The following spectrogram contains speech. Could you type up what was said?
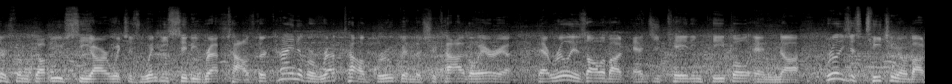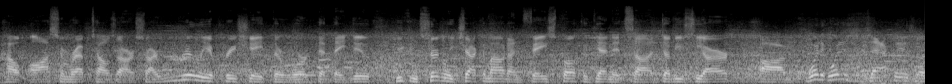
Guys are from WCR, which is Windy City Reptiles. They're kind of a reptile group in the Chicago area that really is all about educating people and uh, really just teaching them about how awesome reptiles are. So I really appreciate their work that they do. You can certainly check them out on Facebook. Again, it's uh, WCR. Um, what, what is exactly is the,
